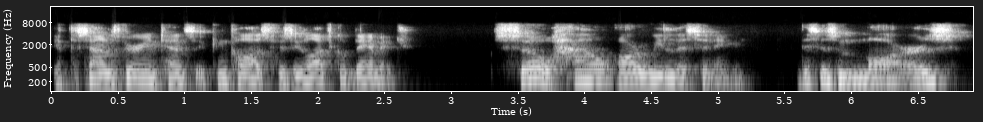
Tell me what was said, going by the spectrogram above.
if the sound is very intense, it can cause physiological damage. So, how are we listening? This is MARS,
